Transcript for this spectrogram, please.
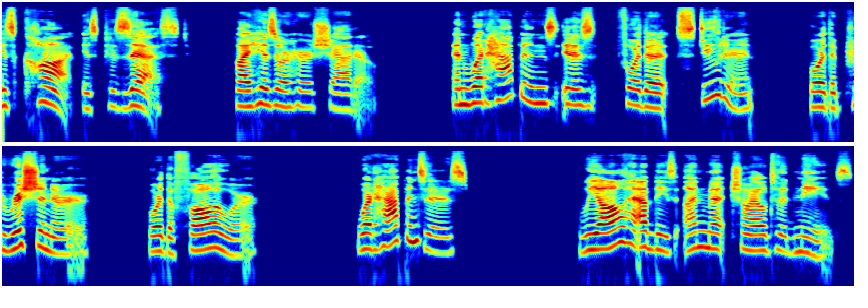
is caught, is possessed by his or her shadow. And what happens is for the student or the parishioner or the follower, what happens is we all have these unmet childhood needs.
